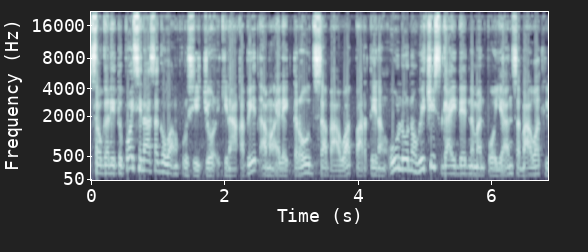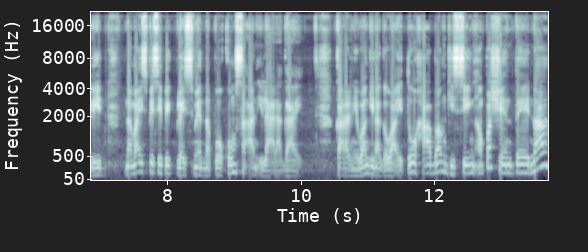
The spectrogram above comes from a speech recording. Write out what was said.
So ganito po ay sinasagawa ang procedure. Kinakabit ang mga electrodes sa bawat parte ng ulo na which is guided naman po yan sa bawat lead na may specific placement na po kung saan ilalagay. Karaniwang ginagawa ito habang gising ang pasyente na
